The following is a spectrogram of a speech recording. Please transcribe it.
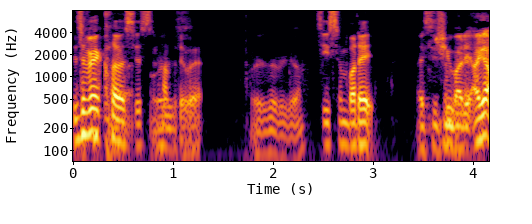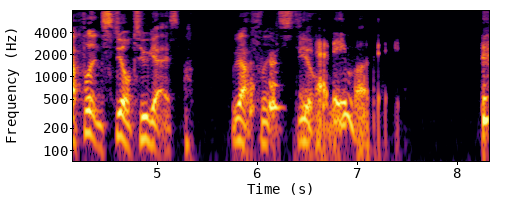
It's a very close Uh, system how to do it. Where, there we go. See somebody. I see Shoot. somebody. I got flint and steel too, guys. We got flint and steel. Anybody? Oh,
